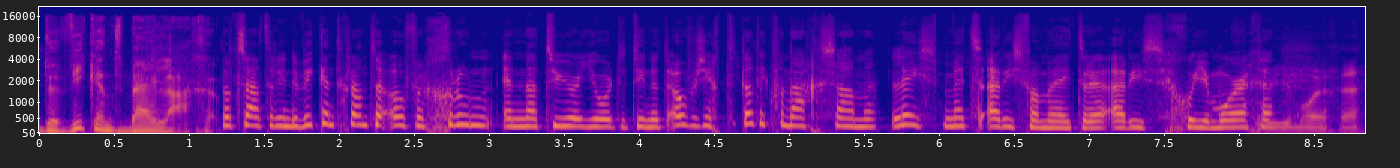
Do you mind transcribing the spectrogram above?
De weekendbijlage. Wat staat er in de weekendkranten over groen en natuur? Je hoort het in het overzicht dat ik vandaag samen lees met Aries van Meteren. Aries, goedemorgen. Goedemorgen.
